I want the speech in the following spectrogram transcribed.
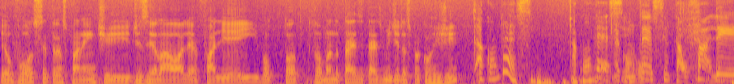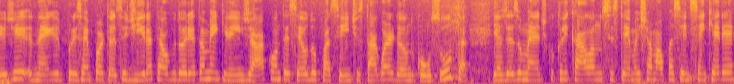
Eu vou ser transparente e dizer lá, olha, falhei, vou tô tomando tais e tais medidas para corrigir? Acontece. Acontece. Acontece. O hospital falha. Desde, né, por isso a importância de ir até a ouvidoria também, que nem já aconteceu do paciente estar aguardando consulta e às vezes o médico clicar lá no sistema e chamar o paciente sem querer.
